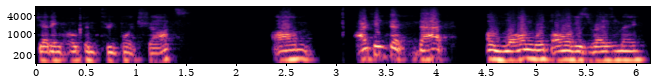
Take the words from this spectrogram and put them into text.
getting open three point shots. Um, I think that that, along with all of his resume,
